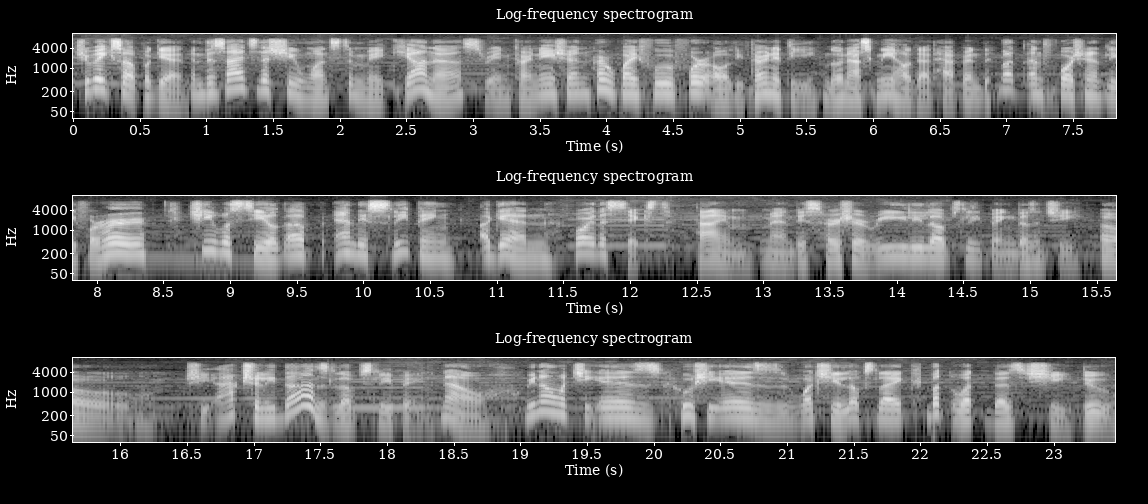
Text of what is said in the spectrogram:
she wakes up again and decides that she wants to make Kiana's reincarnation her waifu for all eternity. Don't ask me how that happened, but unfortunately for her, she was sealed up and is sleeping again for the sixth time. Man, this Herrscher really loves sleeping, doesn't she? Oh, she actually does love sleeping. Now, we know what she is, who she is, what she looks like, but what does she do?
